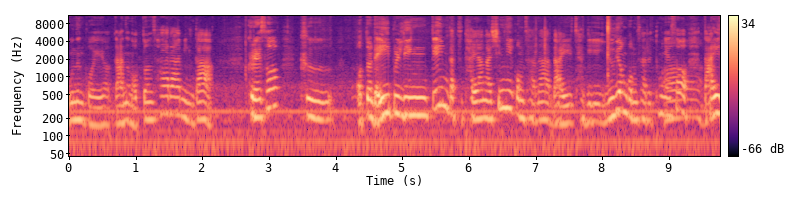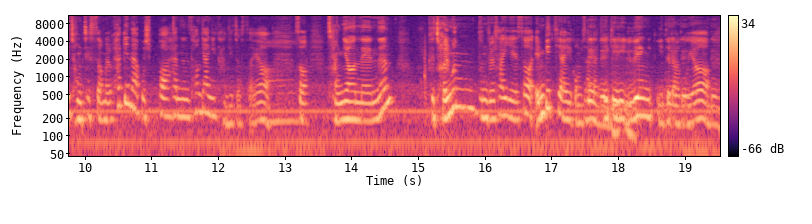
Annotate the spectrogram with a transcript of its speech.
오는 거예요. 나는 어떤 사람인가. 그래서 그 어떤 레이블링 게임 같은 다양한 심리 검사나 나의 자기 유형 검사를 통해서 아. 나의 정체성을 확인하고 싶어 하는 성향이 강해졌어요. 아. 그래서 작년에는 그 젊은 분들 사이에서 MBTI 검사가 네, 네, 되게 네. 유행이더라고요. 네, 네.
